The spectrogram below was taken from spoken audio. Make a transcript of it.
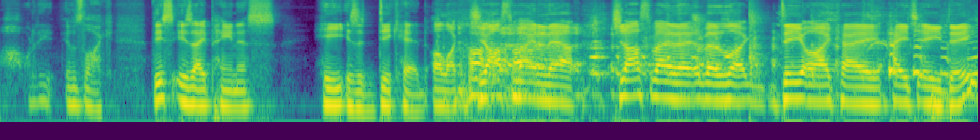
oh, what did he? It was like, this is a penis. He is a dickhead. I like just made it out. Just made it out. But it was like D I K H E D.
